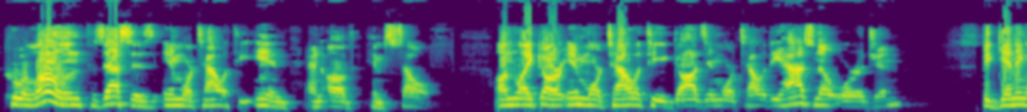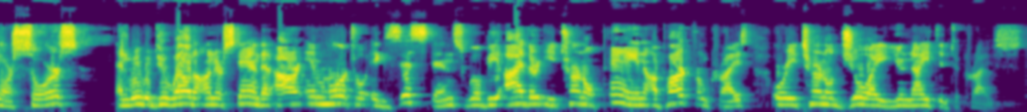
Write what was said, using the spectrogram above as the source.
who alone possesses immortality in and of himself. Unlike our immortality, God's immortality has no origin, beginning, or source. And we would do well to understand that our immortal existence will be either eternal pain apart from Christ or eternal joy united to Christ.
